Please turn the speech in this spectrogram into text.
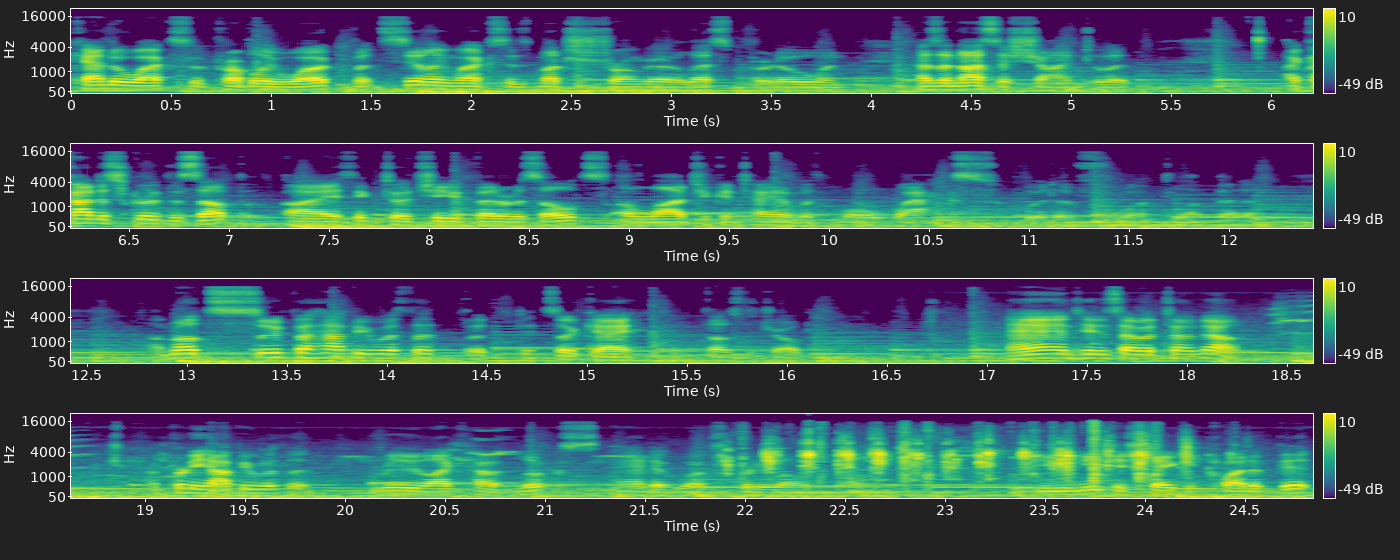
Candle wax would probably work, but sealing wax is much stronger, less brittle, and has a nicer shine to it. I kind of screwed this up. I think to achieve better results, a larger container with more wax would have worked a lot better. I'm not super happy with it, but it's okay. It does the job. And here's how it turned out. I'm pretty happy with it. Really like how it looks, and it works pretty well. You need to shake it quite a bit,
